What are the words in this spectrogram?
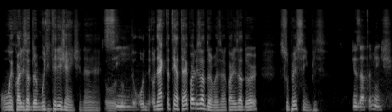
um equalizador muito inteligente, né? O, Sim. O, o, o Nectar tem até equalizador, mas é um equalizador super simples. Exatamente.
